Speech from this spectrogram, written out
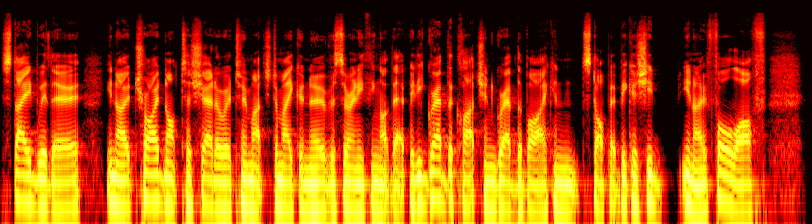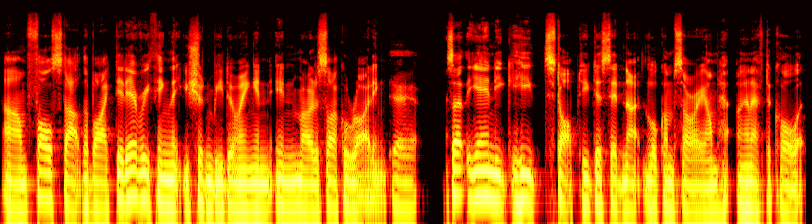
stayed with her, you know, tried not to shadow her too much to make her nervous or anything like that. But he grabbed the clutch and grabbed the bike and stop it because she'd, you know, fall off, um, false start the bike, did everything that you shouldn't be doing in, in motorcycle riding. Yeah, yeah. So at the end, he, he stopped. He just said, "No, look, I'm sorry. I'm, I'm going to have to call it."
